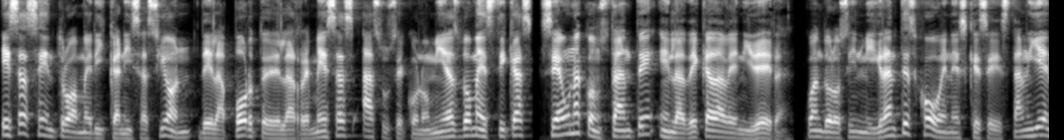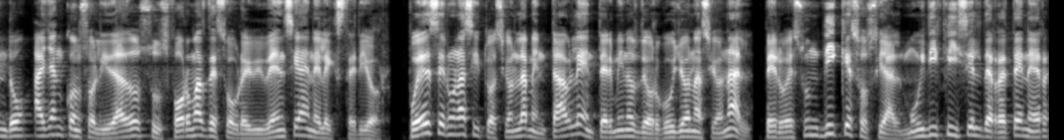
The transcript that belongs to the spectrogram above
esa centroamericanización del aporte de las remesas a sus economías domésticas sea una constante en la década venidera, cuando los inmigrantes jóvenes que se están yendo hayan consolidado sus formas de sobrevivencia en el exterior. Puede ser una situación lamentable en términos de orgullo nacional, pero es un dique social muy difícil de retener,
